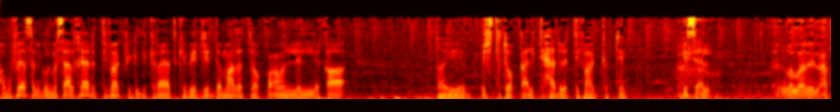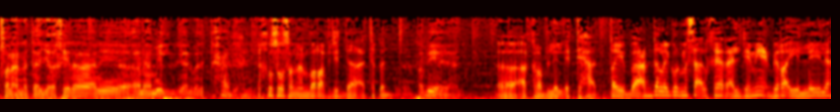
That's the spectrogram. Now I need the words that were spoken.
أبو فيصل يقول مساء الخير اتفاق في ذكريات كبير جدا. ماذا تتوقعون للقاء؟ طيب إيش تتوقع الاتحاد والاتفاق كابتن؟ يسأل. والله يعني عطفا على النتائج الأخيرة يعني أنا أميل لجانب الاتحاد يعني. خصوصا المباراة في جدة أعتقد. طبيعي يعني. آه، أقرب للاتحاد. طيب عبد الله يقول مساء الخير على الجميع. برأيي الليلة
